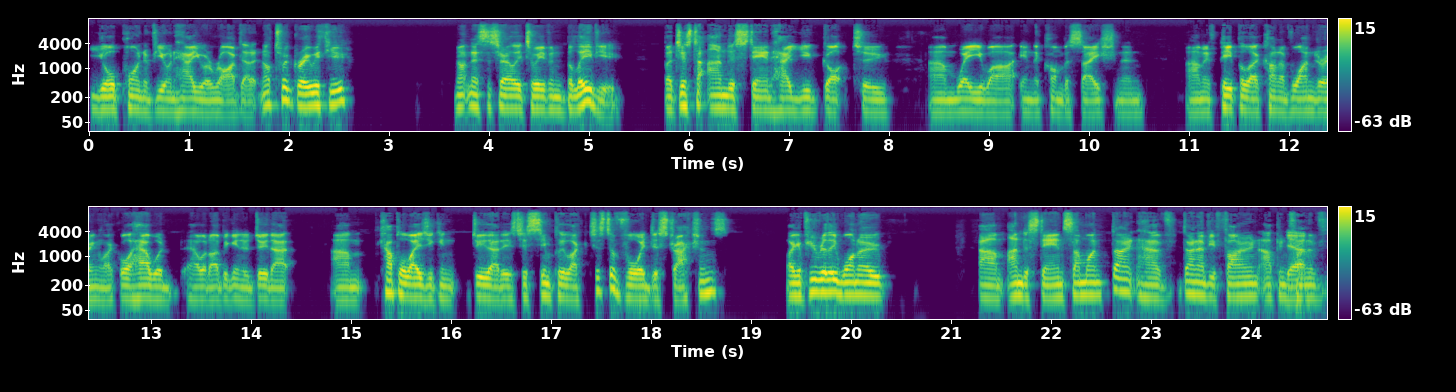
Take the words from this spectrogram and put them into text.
your point of view and how you arrived at it, not to agree with you, not necessarily to even believe you, but just to understand how you got to um, where you are in the conversation. And um, if people are kind of wondering, like, well, how would how would I begin to do that? A um, couple of ways you can do that is just simply like just avoid distractions. Like if you really want to um, understand someone, don't have don't have your phone up in Yeah. front of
